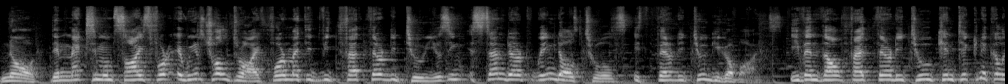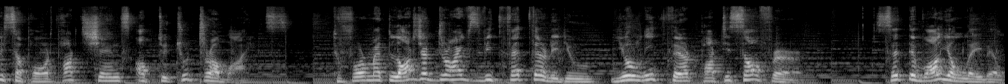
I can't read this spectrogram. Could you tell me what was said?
Note, the maximum size for a virtual drive formatted with FAT32 using standard Windows tools is 32GB, even though FAT32 can technically support partitions up to 2TB. To format larger drives with FAT32, you'll need third-party software. Set the volume label,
